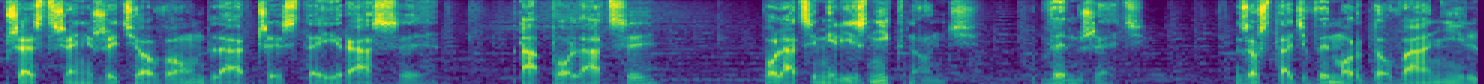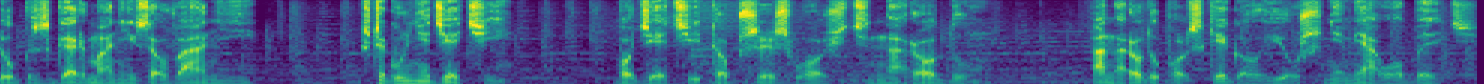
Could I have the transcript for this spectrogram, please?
przestrzeń życiową dla czystej rasy. A Polacy? Polacy mieli zniknąć, wymrzeć, zostać wymordowani lub zgermanizowani, szczególnie dzieci, bo dzieci to przyszłość narodu, a narodu polskiego już nie miało być.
